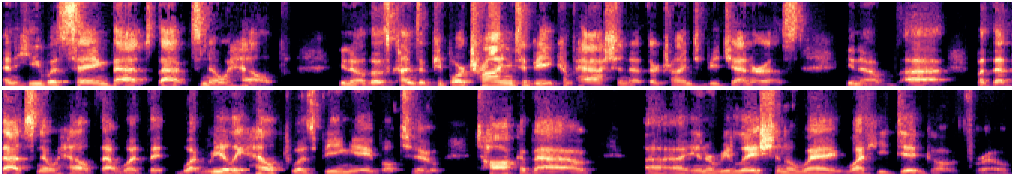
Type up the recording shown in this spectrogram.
And he was saying, that, That's no help. You know, those kinds of people are trying to be compassionate, they're trying to be generous. You know, uh, but that that's no help. That what that, what really helped was being able to talk about uh, in a relational way what he did go through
